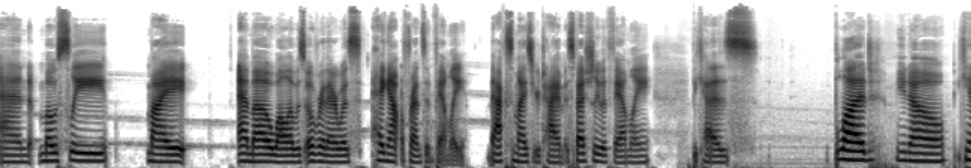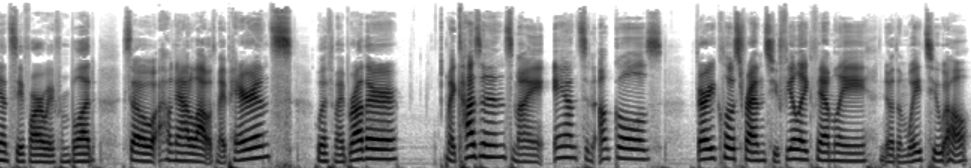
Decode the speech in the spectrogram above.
and mostly my MO while I was over there was hang out with friends and family. Maximize your time, especially with family because blood, you know, you can't stay far away from blood. So I hung out a lot with my parents, with my brother, my cousins, my aunts and uncles, very close friends who feel like family, know them way too well.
